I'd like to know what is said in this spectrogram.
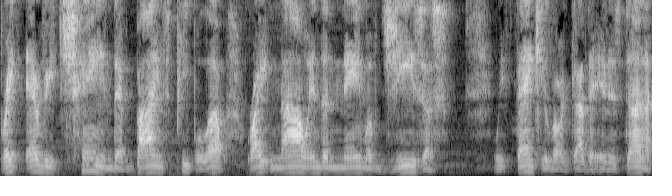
break every chain that binds people up right now in the name of Jesus. We thank you, Lord God, that it is done.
